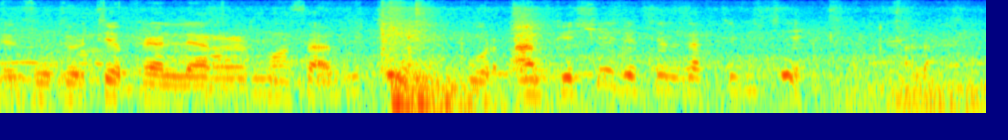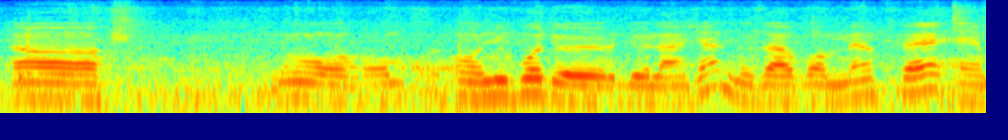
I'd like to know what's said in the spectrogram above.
les autorités prennent leurs responsabilités pour empêcher de telles activités. Euh, nous, au, niveau de, de l'agent, nous avons même fait un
